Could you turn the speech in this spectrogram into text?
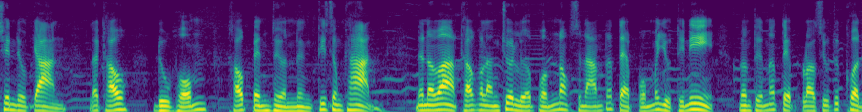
เช่นเดียวกัน และเขา ดูผมเขาเป็นส่วนหนึ่งที่สำคัญแน่นอนว่าเขากำลังช่วยเหลือผมนอกสนามตั้งแต่ผมมาอยู่ที่นี่รวมถึงนักเตะบราซิลทุกคน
